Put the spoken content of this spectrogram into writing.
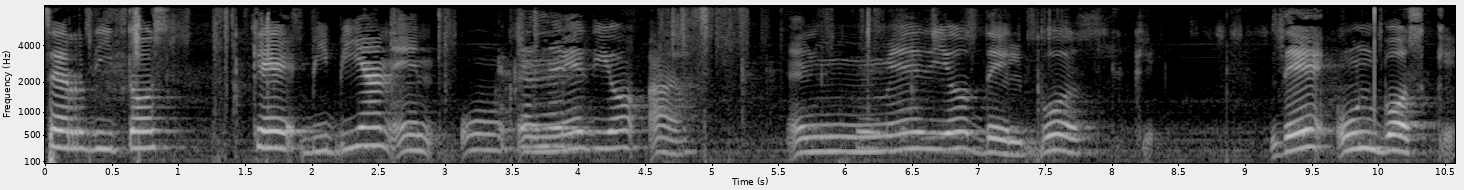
cerditos que vivían en, un, en medio en medio del bosque de un bosque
